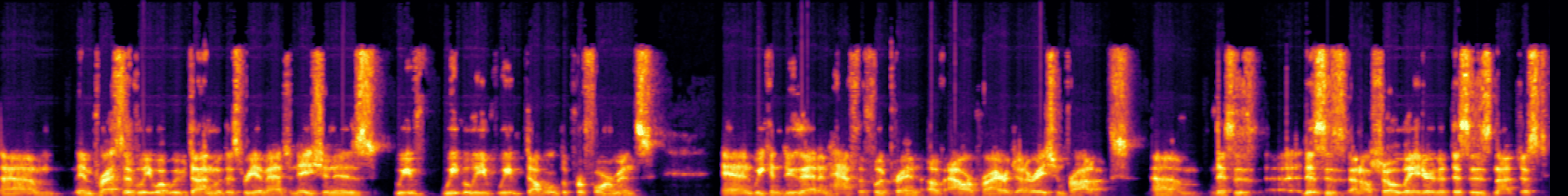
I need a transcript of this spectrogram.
um, impressively what we've done with this reimagination is we've we believe we've doubled the performance, and we can do that in half the footprint of our prior generation products. Um, this is uh, this is, and I'll show later that this is not just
